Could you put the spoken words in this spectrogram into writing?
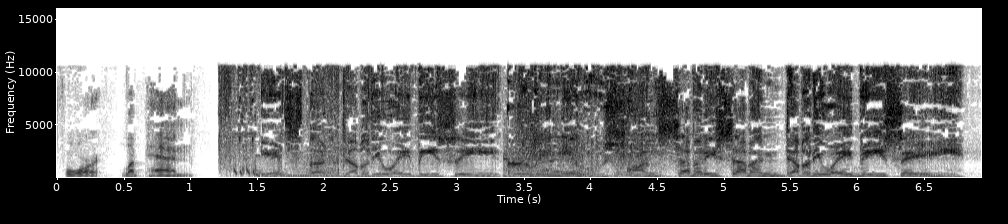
for Le Pen. It's the WABC Early News on 77 WABC.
